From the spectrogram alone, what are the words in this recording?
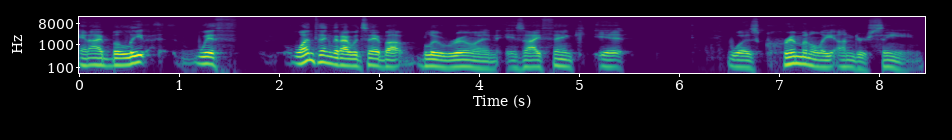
and i believe with one thing that i would say about blue ruin is i think it was criminally underseen.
